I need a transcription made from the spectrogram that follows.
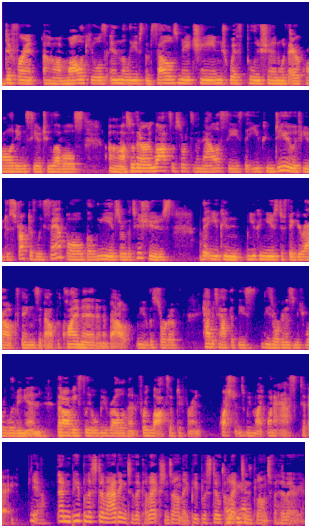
different uh, molecules in the leaves themselves may change with pollution, with air quality, with CO2 levels. Uh, so there are lots of sorts of analyses that you can do if you destructively sample the leaves or the tissues that you can you can use to figure out things about the climate and about you know the sort of habitat that these these organisms were living in that obviously will be relevant for lots of different questions we might want to ask today. Yeah, and people are still adding to the collections, aren't they? People are still collecting oh, yes. plants for herbaria.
